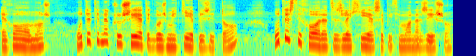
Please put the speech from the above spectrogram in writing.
Εγώ όμως ούτε την εξουσία την κοσμική επιζητώ, ούτε στη χώρα της λεχίας επιθυμώ να ζήσω,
